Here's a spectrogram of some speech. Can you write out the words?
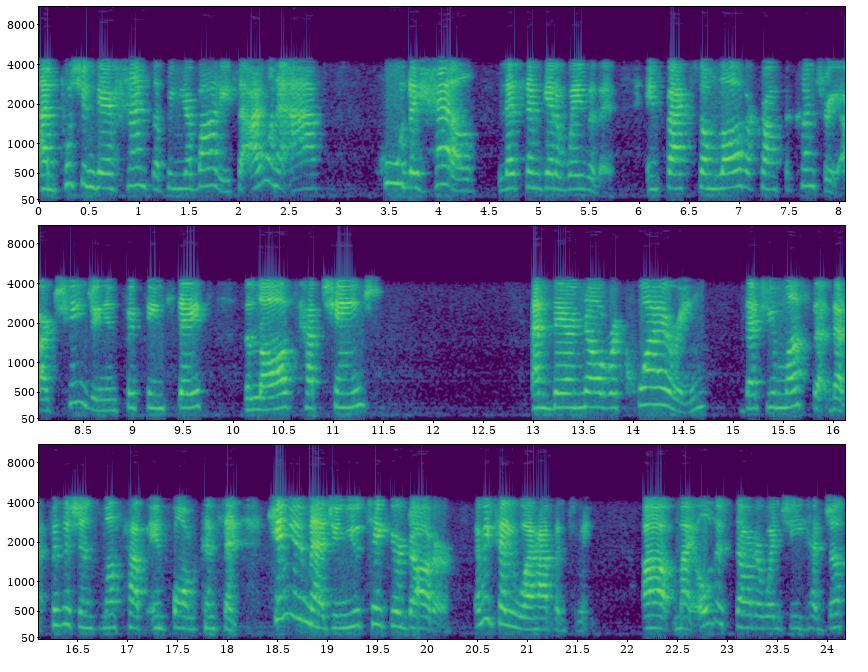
and pushing their hands up in your body. So I want to ask who the hell let them get away with it? In fact, some laws across the country are changing in 15 states. The laws have changed, and they're now requiring that you must that, that physicians must have informed consent. Can you imagine? You take your daughter. Let me tell you what happened to me. Uh, my oldest daughter, when she had just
